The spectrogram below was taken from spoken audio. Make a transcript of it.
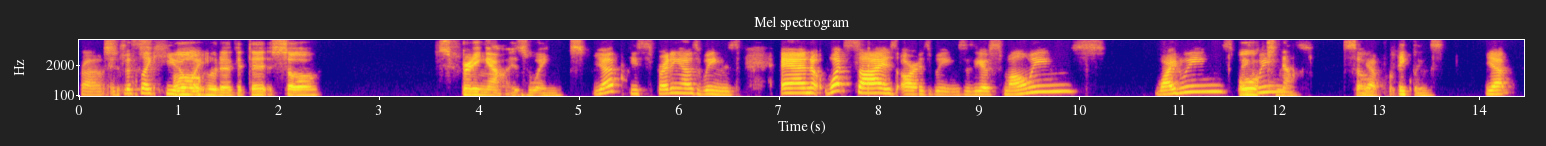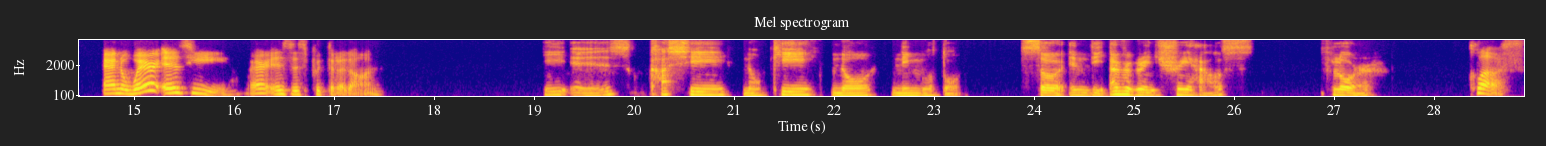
From, it's just like oh, hiroi. Hirogete. So spreading out his wings. Yep, he's spreading out his wings. And what size are his wings? Does he have small wings, wide wings, big oh, wings? No. So yep. big wings. Yep. And where is he? Where is this Putradon? He is Kashi no Ki no Nimoto. So in the evergreen tree house floor. Close.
